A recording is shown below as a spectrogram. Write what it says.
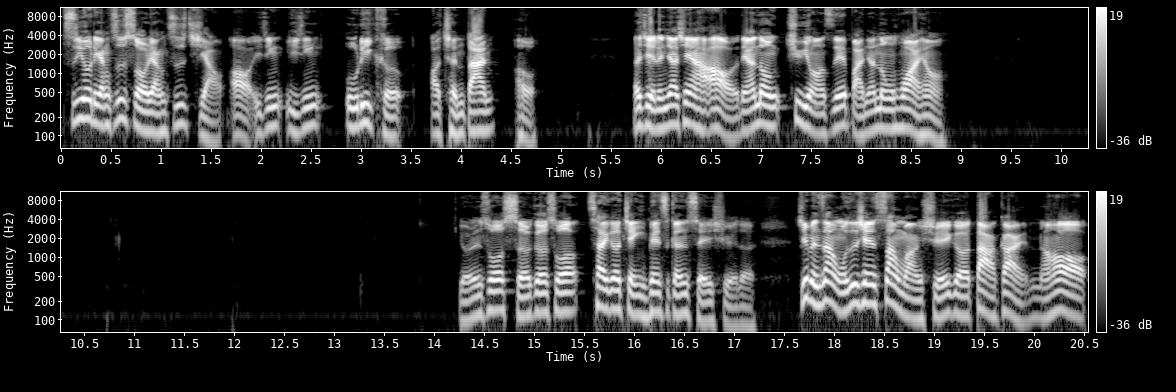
只有两只手两只脚哦，已经已经无力可啊承担哦，而且人家现在好好，等下弄去哦，直接把人家弄坏哦。有人说蛇哥说蔡哥剪影片是跟谁学的？基本上我是先上网学一个大概，然后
